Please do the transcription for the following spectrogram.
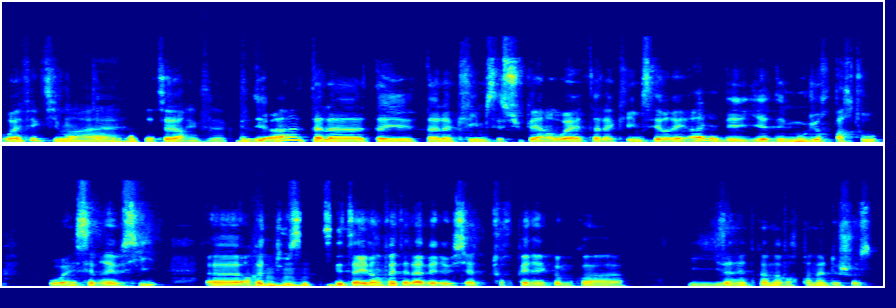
Ouais, effectivement, t'as pas de Ouais, radiateur. Elle me dit, ah, t'as la, t'as, t'as la clim, c'est super. Ouais, t'as la clim, c'est vrai. Ah, il y a des, il y a des moulures partout. Ouais, c'est vrai aussi. Euh, en fait, tous ces petits détails-là, en fait, elle avait réussi à tout repérer comme quoi ils arrivent quand même à voir pas mal de choses.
